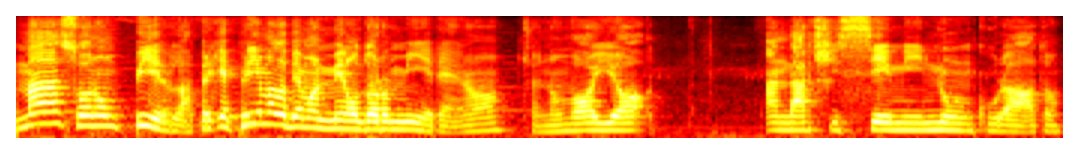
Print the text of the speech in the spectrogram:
Ma sono un pirla, perché prima dobbiamo almeno dormire, no? Cioè, non voglio andarci semi non curato.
